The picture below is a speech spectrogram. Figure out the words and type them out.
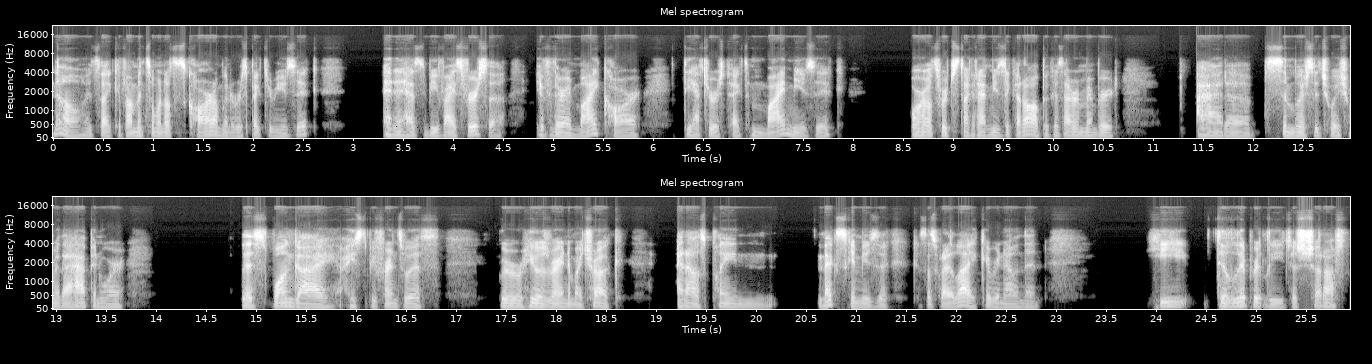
no, it's like if I'm in someone else's car, I'm gonna respect their music, and it has to be vice versa. If they're in my car, they have to respect my music, or else we're just not gonna have music at all. Because I remembered I had a similar situation where that happened, where this one guy I used to be friends with we were he was riding in my truck and I was playing Mexican music because that's what I like every now and then. He deliberately just shut off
